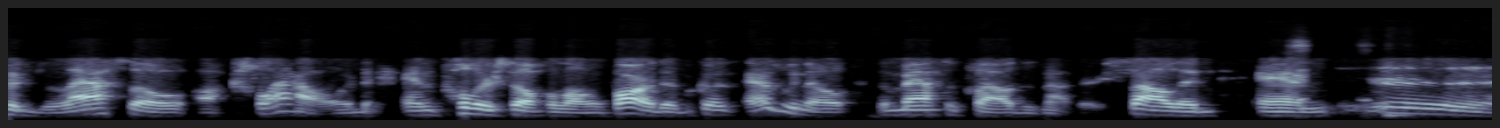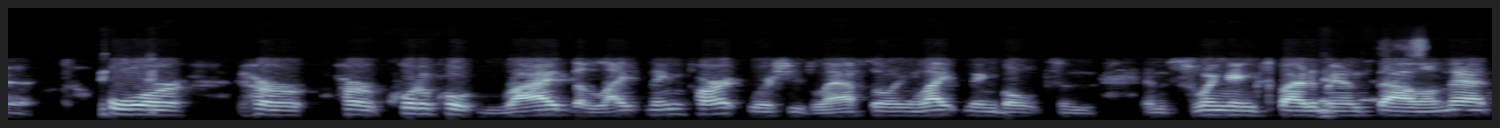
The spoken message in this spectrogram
could lasso a cloud and pull herself along farther, because as we know, the massive cloud is not very solid, and or her her quote unquote ride the lightning part where she's lassoing lightning bolts and and swinging Spider-Man style on that.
